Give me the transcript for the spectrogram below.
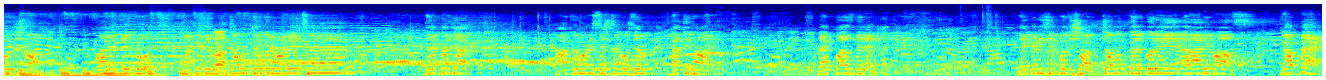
পজিশন ফাইনাল রিকোর্ড তাকে দেবেন চমৎকার করে বাড়িয়েছেন দেখা যাক। আক্রমণের চেষ্টা করছে গাজী ভাই ব্যাক পাস দিলেন। দেখে নিচ্ছেন পজিশন। চমৎকার করে আড়াআড়ি পাস। ক্যাপ্টেন।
